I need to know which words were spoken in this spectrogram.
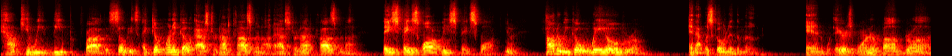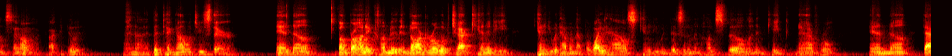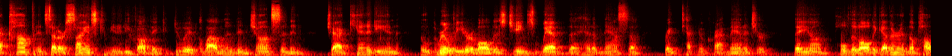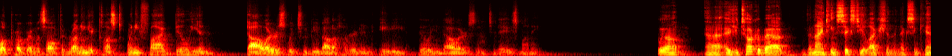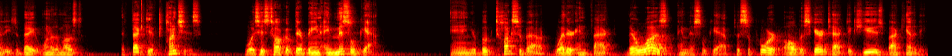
How can we leapfrog the Soviets? I don't want to go astronaut, cosmonaut, astronaut, cosmonaut. They spacewalk, we spacewalk. You know, how do we go way over them? And that was going to the moon. And there's Wernher von Braun saying, "Oh, I could do it." And uh, the technology's there. And um, von Braun had come to the inaugural of Jack Kennedy. Kennedy would have him at the White House. Kennedy would visit him in Huntsville and in Cape Canaveral. And uh, that confidence that our science community thought they could do it allowed Lyndon Johnson and Jack Kennedy and the real leader of all this, James Webb, the head of NASA, great technocrat manager, they um, pulled it all together and the Apollo program was off and running. It cost $25 billion dollars, which would be about 180 billion dollars in today's money. Well, uh, as you talk about the 1960 election, the Nixon Kennedy debate, one of the most effective punches was his talk of there being a missile gap. And your book talks about whether, in fact, there was a missile gap to support all the scare tactics used by Kennedy.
